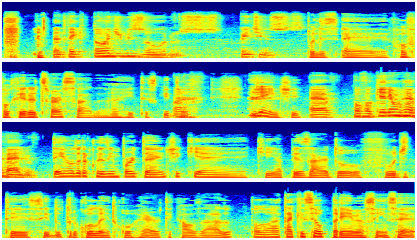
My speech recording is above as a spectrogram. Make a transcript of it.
Detector de besouros. Feitiços. Polici é, fofoqueira disfarçada, a Rita Skeeter. Gente, É, fofoqueiro e um revelho. tem outra coisa importante que é que apesar do Food ter sido truculento com o Harry ter causado, falou, ah, tá aqui seu prêmio, assim, isso é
